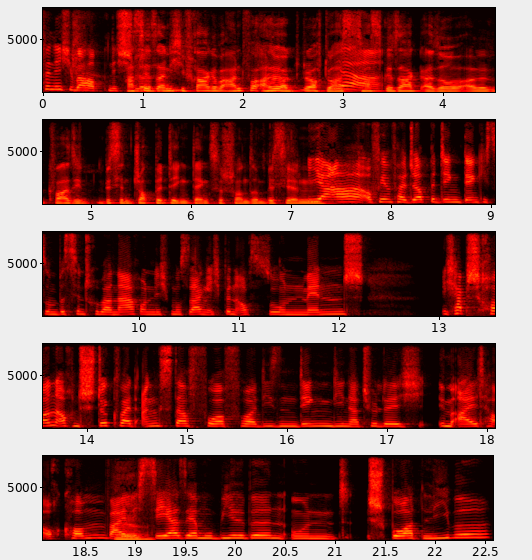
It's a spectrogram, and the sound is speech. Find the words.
finde ich überhaupt nicht schlimm. Hast du jetzt eigentlich die Frage beantwortet? Ach ja, doch, du hast, Ja. hast gesagt, also äh, quasi ein bisschen jobbedingt, denkst du schon so ein bisschen. Ja, auf jeden Fall jobbedingt denke ich so ein bisschen drüber nach und ich muss sagen, ich bin auch so ein Mensch. Ich habe schon auch ein Stück weit Angst davor, vor diesen Dingen, die natürlich im Alter auch kommen, weil Ja. ich sehr, sehr mobil bin und Sport liebe,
